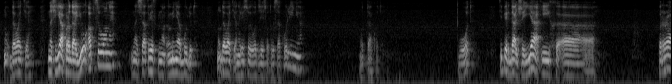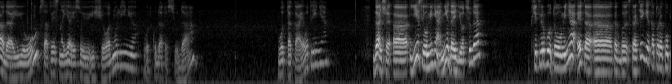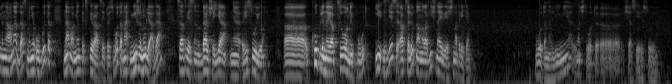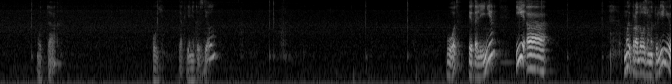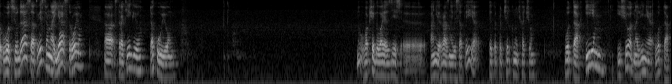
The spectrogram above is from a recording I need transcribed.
Ну, давайте. Значит, я продаю опционы. Значит, соответственно, у меня будет... Ну, давайте я нарисую вот здесь вот высоко линию. Вот так вот. Вот. Теперь дальше я их... Э, продаю. Соответственно, я рисую еще одну линию. Вот куда-то сюда. Вот такая вот линия. Дальше, э, если у меня не дойдет сюда, к четвергу, то у меня эта э, как бы стратегия, которая куплена, она даст мне убыток на момент экспирации. То есть вот она ниже нуля, да? Соответственно, дальше я э, рисую э, купленный опционный пут. И здесь абсолютно аналогичная вещь, смотрите. Вот она линия, значит, вот э, сейчас я рисую вот так. Ой, так, я не то сделал. Вот, эта линия. И э, мы продолжим эту линию вот сюда. Соответственно, я строю э, стратегию такую. Ну, вообще говоря, здесь э, они разной высоты, я это подчеркнуть хочу. Вот так. И еще одна линия вот так.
